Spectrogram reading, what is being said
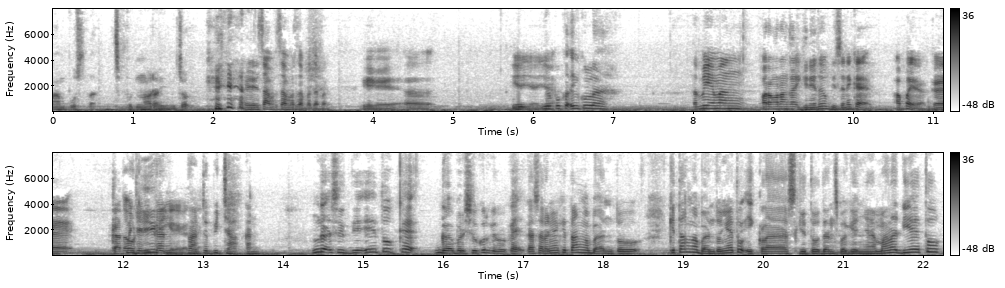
mampus tak cepet no rayu cok. eh, sabar sabar sabar sabar. Oke oke. eh, Iya iya iya. Ya pokoknya iku lah. Tapi emang orang-orang kayak gini tuh biasanya kayak apa ya? Kayak gak tahu diri gitu kan. batu pijakan. Enggak sih dia itu kayak nggak bersyukur gitu. Kayak kasarnya kita ngebantu kita ngebantunya itu ikhlas gitu dan sebagainya. Malah dia itu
